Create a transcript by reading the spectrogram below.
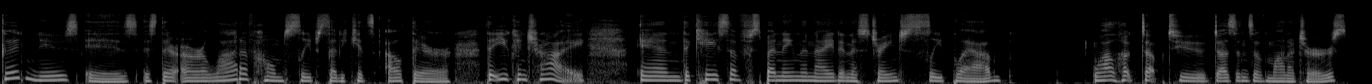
good news is is there are a lot of home sleep study kits out there that you can try. In the case of spending the night in a strange sleep lab while hooked up to dozens of monitors,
